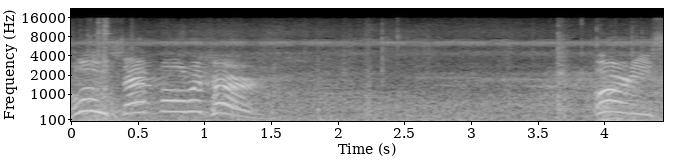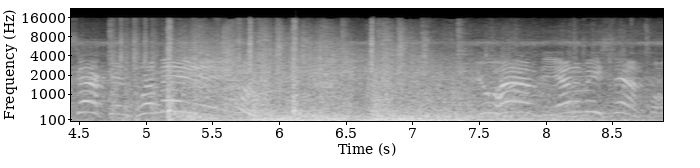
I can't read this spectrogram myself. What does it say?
Blue sample returned! 30 seconds remaining! You have the enemy sample!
